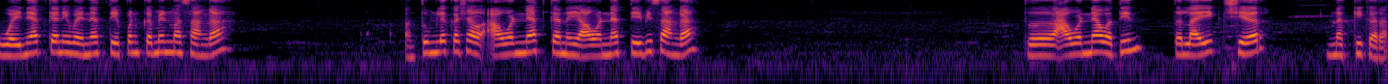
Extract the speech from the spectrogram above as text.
वैन्यात का नाही वैन्यात ते पण कमेंटमा सांगा. आणि तुमले कशा आवडण्यात का नाही आवडण्यात ते बी सांगा. तर आवडण्या वतीन तर लाईक शेअर नक्की करा.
